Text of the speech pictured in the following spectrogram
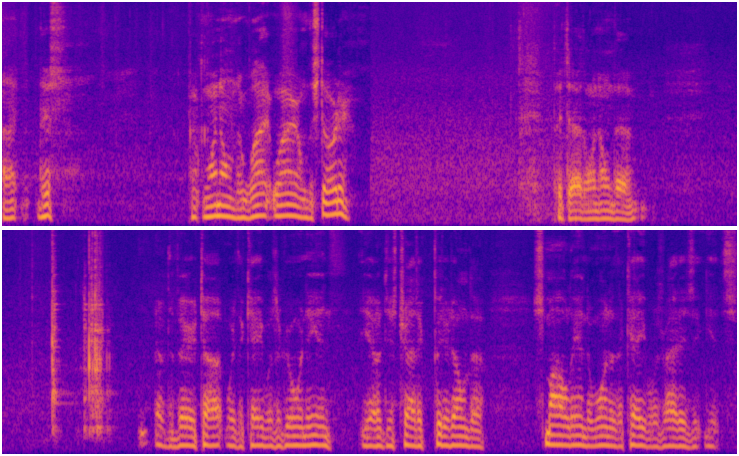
All right. This. Put one on the white wire on the starter. Put the other one on the of the very top where the cables are going in. Yeah, just try to put it on the small end of one of the cables right as it gets.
